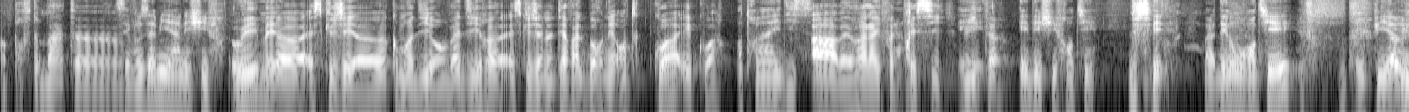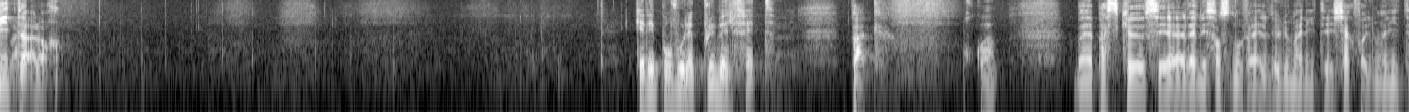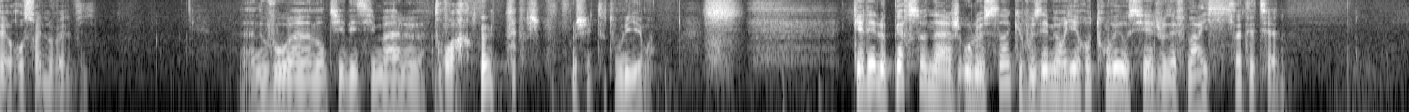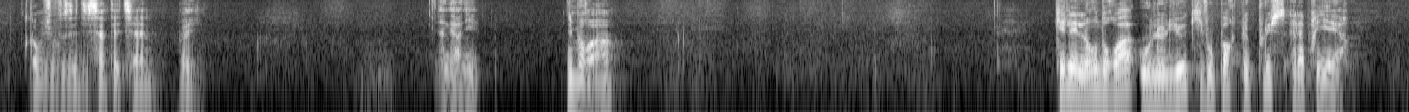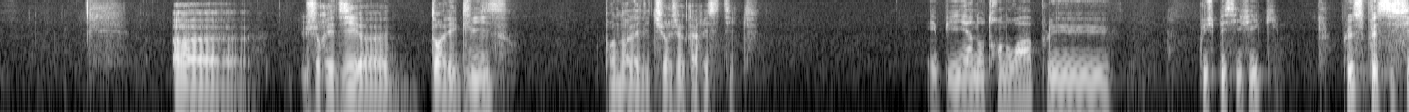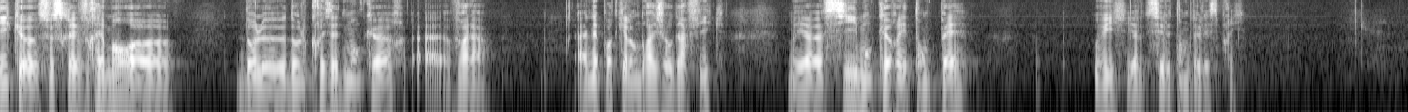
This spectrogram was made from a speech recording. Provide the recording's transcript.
Un prof de maths. euh, C'est vos amis, hein, les chiffres. Oui, mais euh, est-ce que j'ai, euh, comment on dit, on va dire, est-ce que j'ai un intervalle borné entre quoi et quoi? Entre 1 et 10. Ah, ben voilà, il faut Voilà. être précis. et, 8. et des chiffres entiers. Des Des, voilà, des nombres entiers. Et puis, euh, 8 voilà. alors. Quelle est pour vous la plus belle fête? Pâques. Pourquoi? Ben, parce que c'est euh, la naissance nouvelle de l'humanité. Chaque fois, l'humanité reçoit une nouvelle vie. À nouveau un entier décimal. euh, 3. J'ai tout oublié, moi. Quel est le personnage ou le saint que vous aimeriez retrouver au ciel, Joseph Marie? Saint-Étienne. Comme je vous ai dit, Saint-Étienne. Oui. Un dernier? Numéro 1. Quel est l'endroit ou le lieu qui vous porte le plus à la prière? Euh, J'aurais dit euh, dans l'église, pendant la liturgie eucharistique. Et puis un autre endroit plus, plus spécifique? Plus spécifique, euh, ce serait vraiment euh, dans, le, dans le creuset de mon cœur. voilà. À n'importe quel endroit géographique. Mais si mon cœur est en paix, oui, c'est le temple de l'esprit.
